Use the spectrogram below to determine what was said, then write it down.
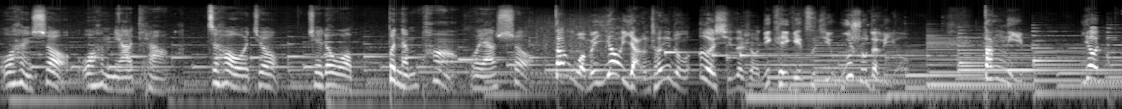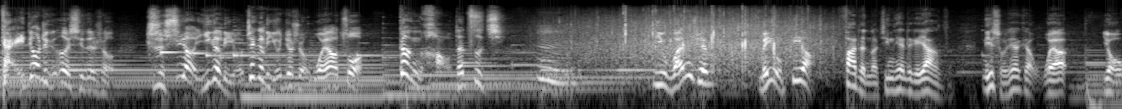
我很瘦，我很苗条。之后我就觉得我不能胖，我要瘦。当我们要养成一种恶习的时候，你可以给自己无数的理由；当你要改掉这个恶习的时候，只需要一个理由，这个理由就是我要做更好的自己。嗯，你完全没有必要发展到今天这个样子。你首先看，我要有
